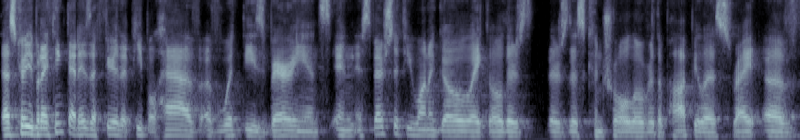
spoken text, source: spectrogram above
that's crazy. But I think that is a fear that people have of with these variants, and especially if you want to go like, oh, there's there's this control over the populace, right? Of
